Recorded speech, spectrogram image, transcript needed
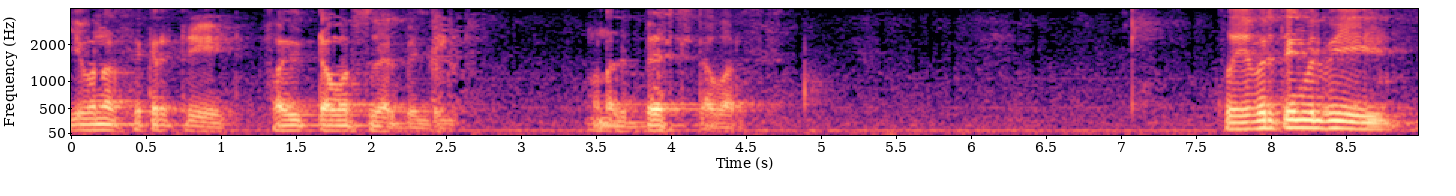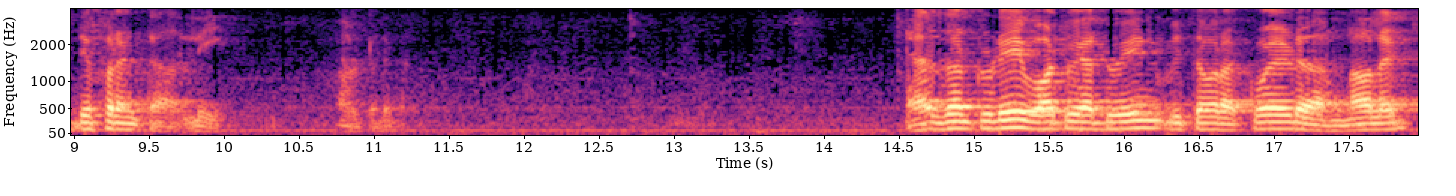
even our secretariat, five towers we are building. One of the best towers. So everything will be differently altogether. As on today, what we are doing with our acquired uh, knowledge,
